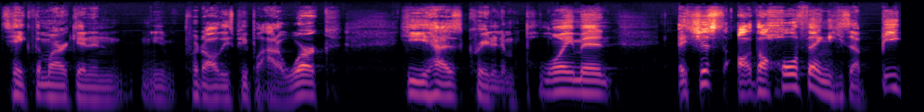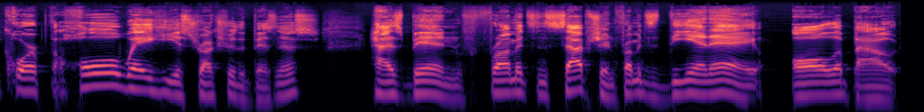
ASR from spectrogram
take the market and you know, put all these people out of work. He has created employment. It's just the whole thing. He's a B Corp. The whole way he has structured the business has been from its inception, from its DNA, all about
